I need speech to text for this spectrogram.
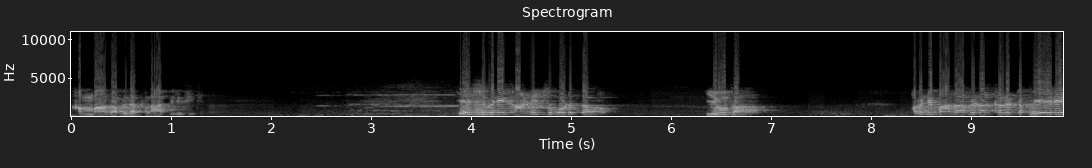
ആ മാതാപിതാക്കൾ ആഗ്രഹിക്കുന്നത്. യേശുവിനെ കാണിച്ചു കൊടുത്ത യൂത അവന്റെ മാതാപിതാക്കളുടെ പേര്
